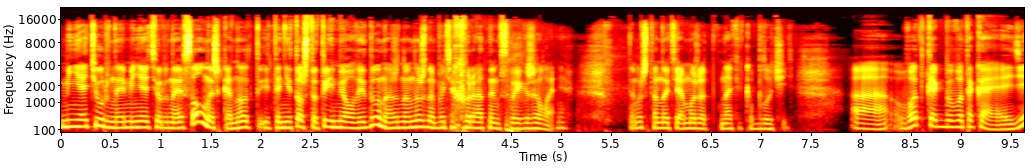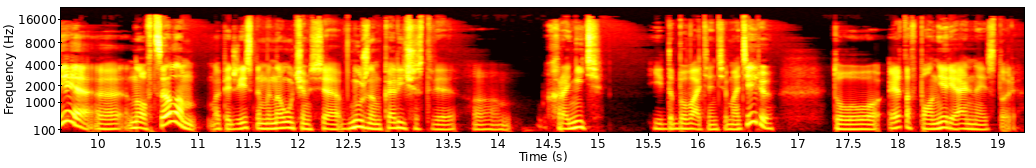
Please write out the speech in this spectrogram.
миниатюрное-миниатюрное солнышко, но это не то, что ты имел в виду, нужно, нужно быть аккуратным в своих желаниях, потому что оно тебя может нафиг облучить. А, вот как бы вот такая идея, э, но в целом, опять же, если мы научимся в нужном количестве э, хранить и добывать антиматерию, то это вполне реальная история.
